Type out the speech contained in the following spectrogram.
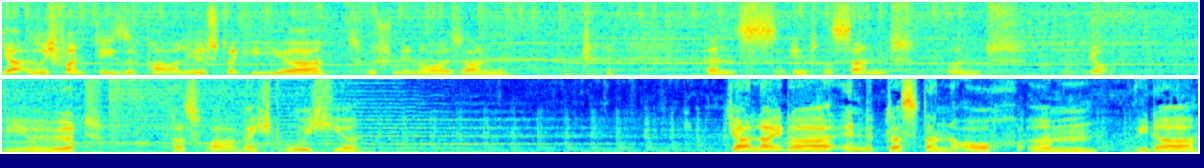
Ja, also ich fand diese Parallelstrecke hier zwischen den Häusern ganz interessant und ja, wie ihr hört, das war recht ruhig hier. Ja, leider endet das dann auch ähm, wieder.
